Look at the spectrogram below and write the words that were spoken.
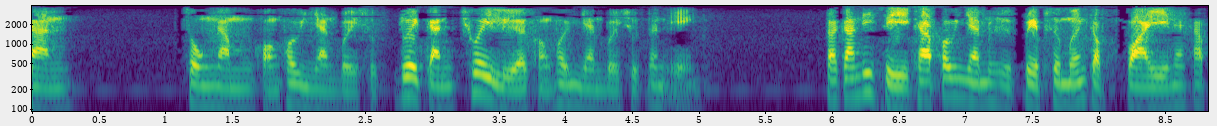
การทรงนำของพระวิญญาณบริสุทธิ์ด้วยการช่วยเหลือของพระวิญญาณบริสุทธิ์นั่นเอง ประการที่สี่ครับ พระวิญญาณบริสุทธิ์เปรียบเสมือนกับไฟนะครับ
